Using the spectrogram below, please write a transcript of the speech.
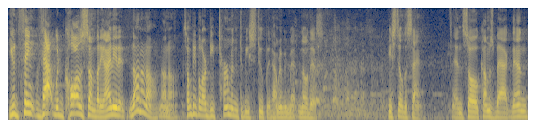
You'd think that would cause somebody. I need it. No, no, no, no, no. Some people are determined to be stupid. How many of you know this? He's still the same. And so comes back. Then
